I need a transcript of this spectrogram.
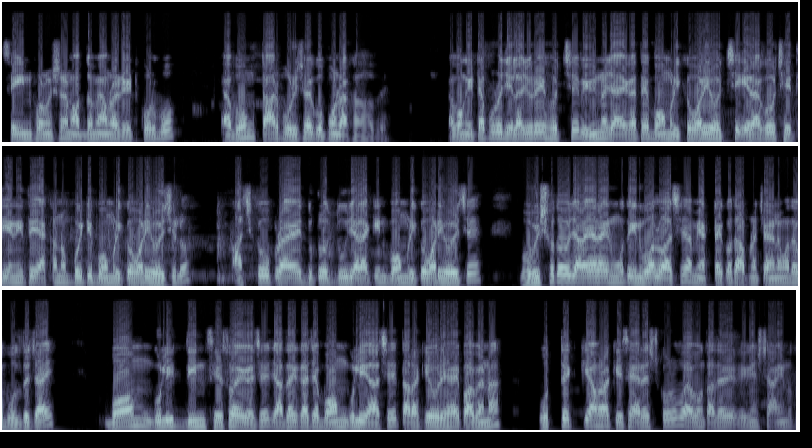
সেই ইনফরমেশনের মাধ্যমে আমরা রেড করব এবং তার পরিচয় গোপন রাখা হবে। এবং এটা পুরো জেলা জুড়েই হচ্ছে। বিভিন্ন জায়গাতে বম রিকভারি হচ্ছে। এর আগেও ছেতিয়ানিতে একানব্বইটি বম রিকভারি হয়েছিল। আজকেও প্রায় দুটো, দু জারাকিন বম রিকভারি হয়েছে। ভবিষ্যতেও যারা যারা এর মধ্যে ইনভলভ আছে, আমি একটাই কথা আপনার চ্যানেলের মধ্যে বলতে চাই। বম গুলির দিন শেষ হয়ে গেছে। যাদের কাছে বম গুলি আছে, তারা কেউ রেহাই পাবে না। প্রত্যেককে আমরা কেসে অ্যারেস্ট করব এবং তাদের এগেনস্টে আইনত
